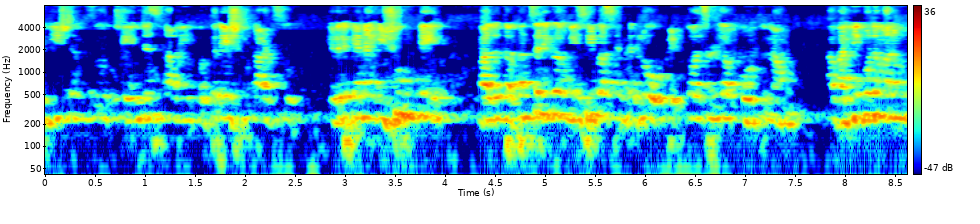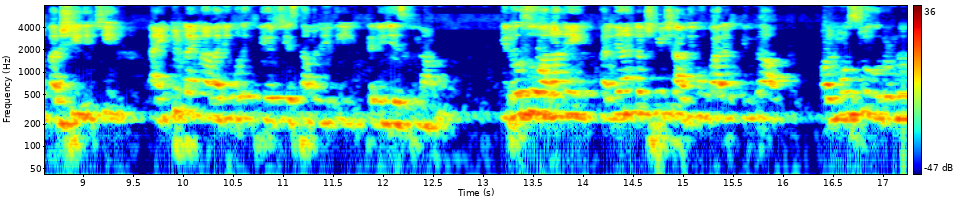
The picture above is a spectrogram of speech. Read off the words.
డిలీషన్స్ చేంజెస్ కానీ కొత్త రేషన్ కార్డ్స్ ఎవరికైనా ఇష్యూ ఉంటే వాళ్ళు తప్పనిసరిగా మీ సెంటర్లో పెట్టుకోవాల్సిందిగా కోరుతున్నాం అవన్నీ కూడా మనం పరిశీలించి టైం టు టైం అవన్నీ కూడా క్లియర్ చేస్తామనేది తెలియజేస్తున్నాము ఈ రోజు అలానే కళ్యాణ లక్ష్మి షాదీ ముబారక్ కింద ఆల్మోస్ట్ రెండు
